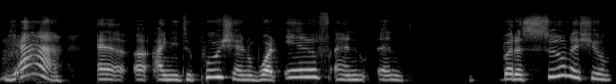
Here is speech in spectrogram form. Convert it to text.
yeah uh, uh, i need to push and what if and and but as soon as you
